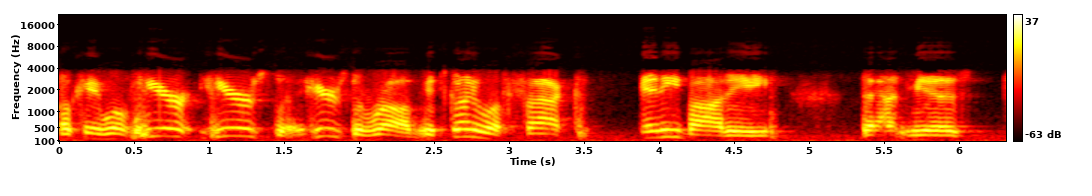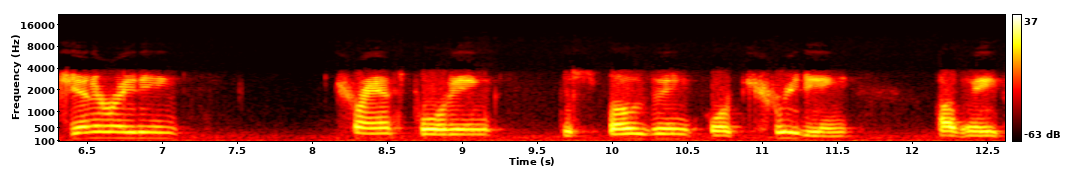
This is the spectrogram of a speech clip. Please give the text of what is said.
Okay, well here here's the here's the rub. It's going to affect anybody that is generating, transporting, disposing, or treating of a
